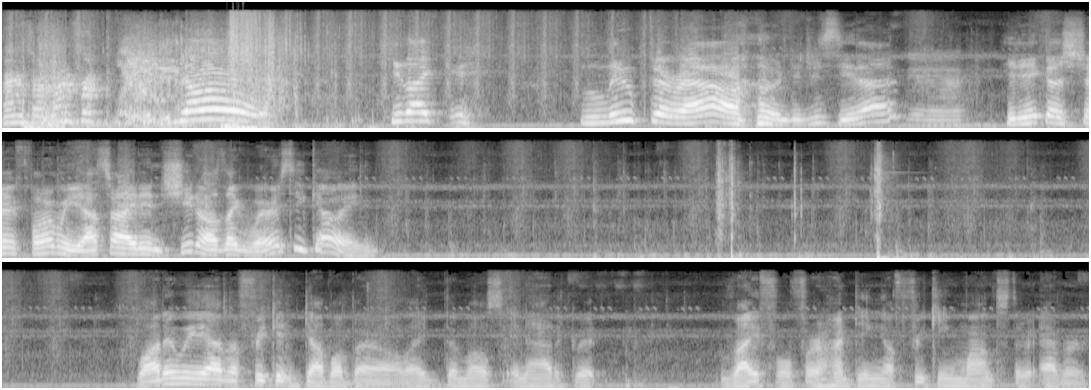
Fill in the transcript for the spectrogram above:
Right in front, right in front! No! He like looped around. Did you see that? Yeah. He didn't go straight for me. That's why I didn't shoot him. I was like, where is he going? Why do we have a freaking double barrel? Like the most inadequate rifle for hunting a freaking monster ever.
